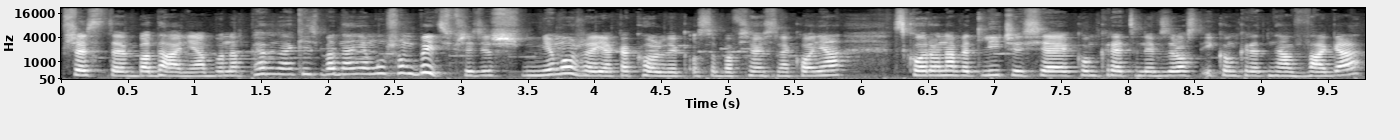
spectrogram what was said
przez te badania? Bo na pewno jakieś badania muszą być. Przecież nie może jakakolwiek osoba wsiąść na konia, skoro nawet liczy się konkretny wzrost i konkretna waga.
